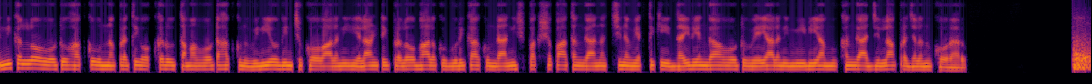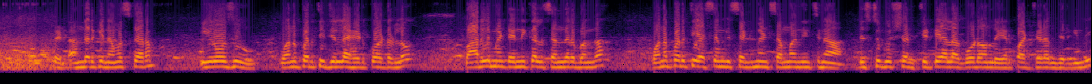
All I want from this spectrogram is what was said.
ఎన్నికల్లో ఓటు హక్కు ఉన్న ప్రతి ఒక్కరూ తమ ఓటు హక్కును వినియోగించుకోవాలని ఎలాంటి ప్రలోభాలకు గురికాకుండా నిష్పక్షపాతంగా నచ్చిన వ్యక్తికి ధైర్యంగా ఓటు వేయాలని మీడియా ముఖంగా జిల్లా ప్రజలను కోరారు. అందరికీ నమస్కారం. ఈరోజు వనపర్తి జిల్లా హెడ్ క్వార్టర్లో పార్లమెంట్ ఎన్నికల సందర్భంగా వనపర్తి అసెంబ్లీ సెగ్మెంట్ సంబంధించిన డిస్ట్రిబ్యూషన్ చిట్యాల గోడౌన్లు ఏర్పాటు చేయడం జరిగింది.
